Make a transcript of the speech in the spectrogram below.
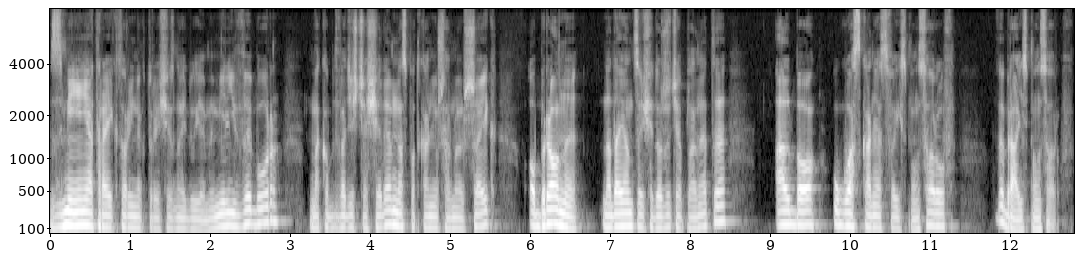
zmienienia trajektorii, na której się znajdujemy. Mieli wybór na COP27 na spotkaniu Sharm el-Sheikh obrony nadającej się do życia planety albo ugłaskania swoich sponsorów. Wybrali sponsorów.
